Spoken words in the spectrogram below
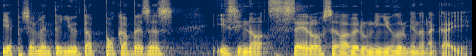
y especialmente en Utah, pocas veces, y si no cero, se va a ver un niño durmiendo en la calle.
